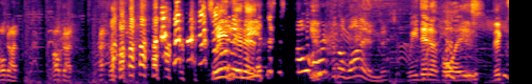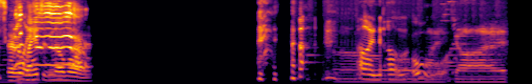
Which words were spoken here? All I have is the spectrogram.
Oh god. Oh god. we did it. This is so hard for the one. We did it, boys. Victor Really? Lance is no more. Oh, no. Oh my god.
